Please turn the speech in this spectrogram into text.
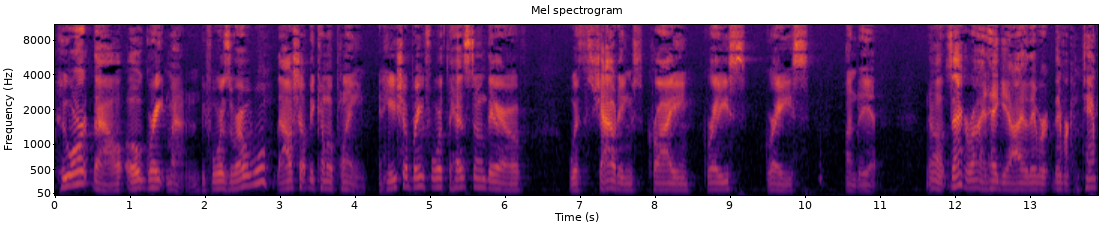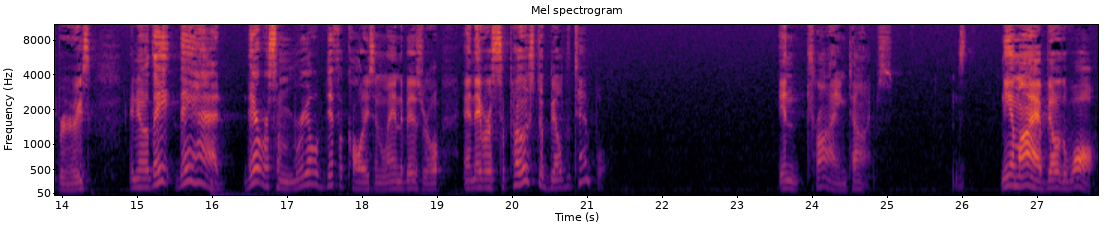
Who art thou, O great mountain? Before Zerubbabel thou shalt become a plain, and he shall bring forth the headstone thereof with shoutings, crying, Grace, grace unto it. Now, Zechariah and Haggai, they were, they were contemporaries, and you know, they, they had, there were some real difficulties in the land of Israel, and they were supposed to build the temple in trying times. Nehemiah built the wall.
